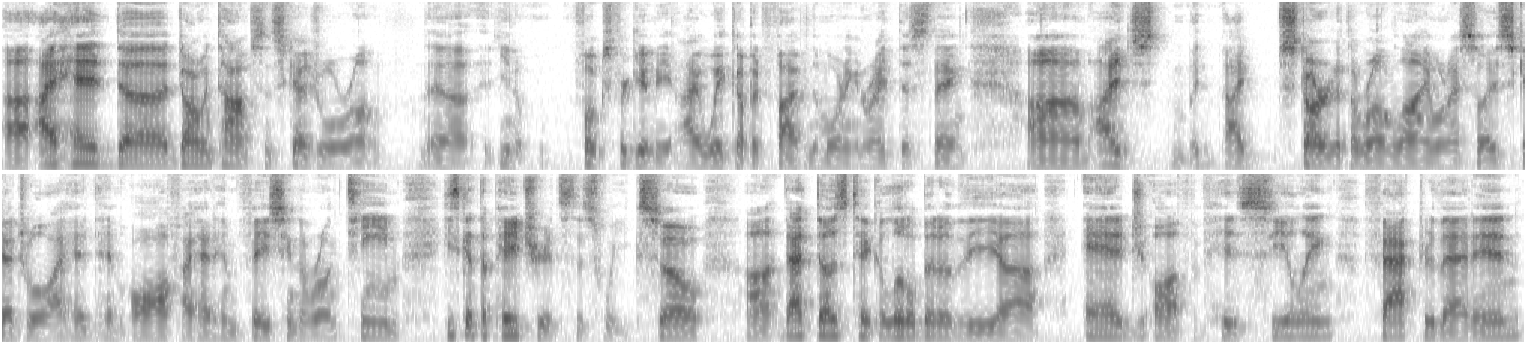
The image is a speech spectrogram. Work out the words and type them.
uh, I had uh, Darwin Thompson's schedule wrong. you know, folks forgive me. I wake up at five in the morning and write this thing. Um, i just i started at the wrong line when i saw his schedule. I had him off. I had him facing the wrong team. He's got the patriots this week. So uh, that does take a little bit of the uh, edge off of his ceiling. Factor that in.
